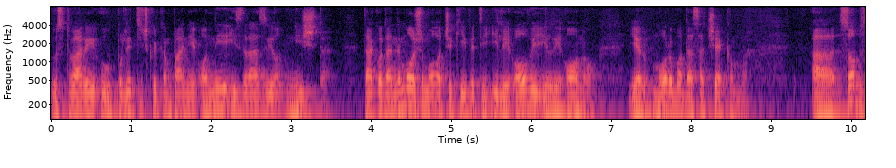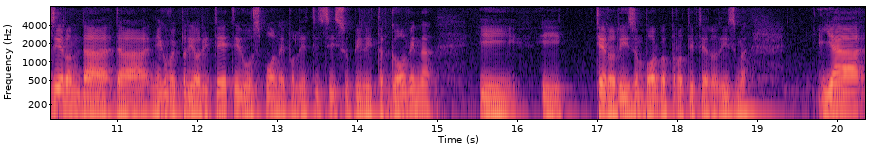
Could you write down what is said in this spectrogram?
u stvari u političkoj kampanji on nije izrazio ništa. Tako da ne možemo očekivati ili ovi ili ono, jer moramo da sačekamo. A, s obzirom da, da njegove prioriteti u spolnoj politici su bili trgovina i, i terorizam, borba protiv terorizma, ja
